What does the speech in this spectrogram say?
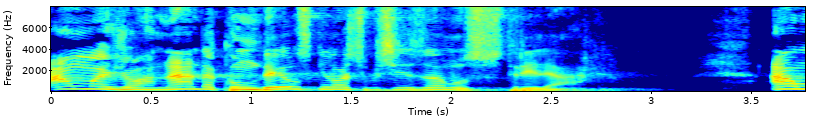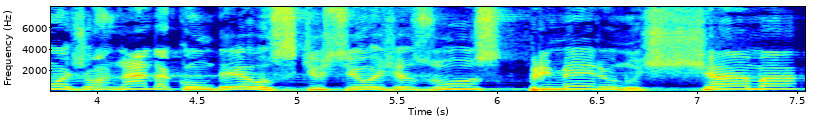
Há uma jornada com Deus que nós precisamos trilhar. Há uma jornada com Deus que o Senhor Jesus primeiro nos chama,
